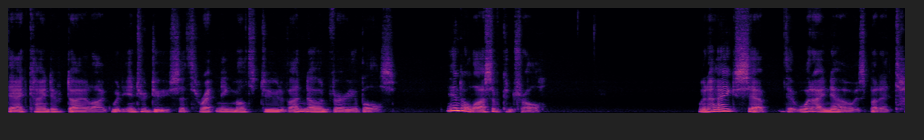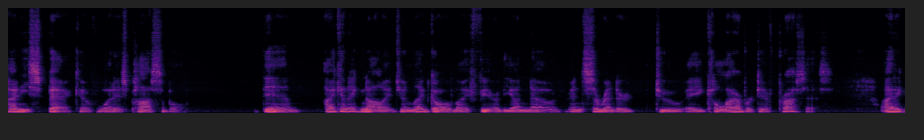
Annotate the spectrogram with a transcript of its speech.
That kind of dialogue would introduce a threatening multitude of unknown variables and a loss of control. When I accept that what I know is but a tiny speck of what is possible, then I can acknowledge and let go of my fear of the unknown and surrender to a collaborative process. I,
